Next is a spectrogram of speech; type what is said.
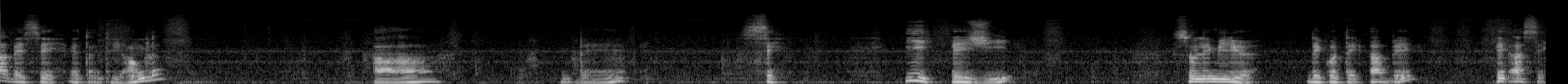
ABC est un triangle. A, B, C. I et J sont les milieux des côtés AB et AC.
